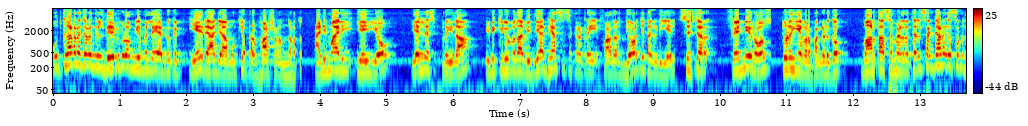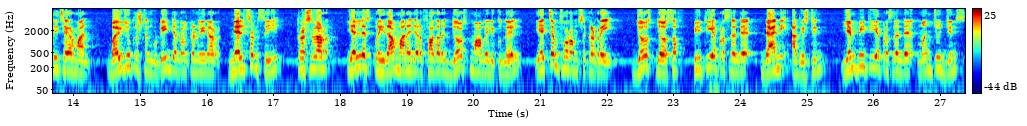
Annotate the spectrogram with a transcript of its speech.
ഉദ്ഘാടന ചടങ്ങിൽ Devikulam M L A advocate A Raja മുഖ്യപ്രഭാഷണം നടത്തും. Adimali AEO L S Preetha Idukki രൂപത വിദ്യാഭ്യാസ secretary father George Thakadiyel sister Fenny Rose തുടങ്ങിയവർ പങ്കെടുക്കും. വാർത്താ സമ്മേളനത്തിൽ സംഘാടക സമിതി chairman Baiju Krishnankutty general convener Nelson C treasurer L S Preetha manager father Jose Mavelikunnel H M forum secretary Jose Joseph P T A president Dani Augustine M P T A president Manju Jins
